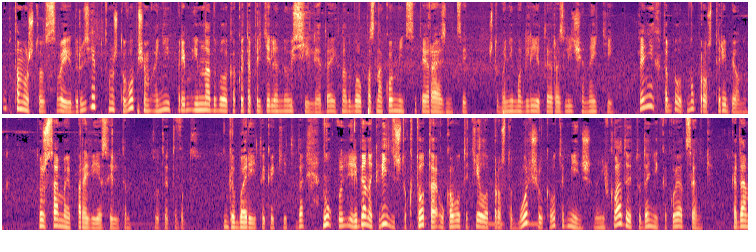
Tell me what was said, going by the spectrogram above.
Ну, потому что своих друзей, потому что, в общем, они, им надо было какое-то определенное усилие, да, их надо было познакомить с этой разницей, чтобы они могли это различие найти. Для них это был, ну, просто ребенок. То же самое про вес или там вот это вот габариты какие-то, да. Ну, ребенок видит, что кто-то, у кого-то тело просто больше, у кого-то меньше, но не вкладывает туда никакой оценки. Когда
